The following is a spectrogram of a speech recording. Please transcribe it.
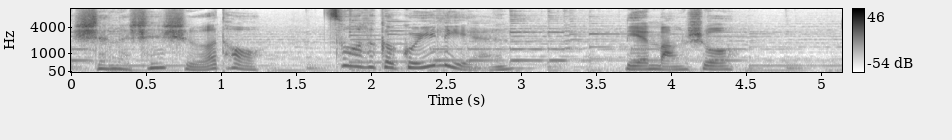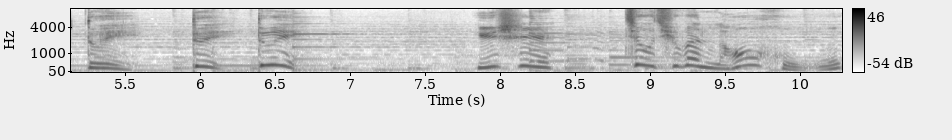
伸了伸舌头，做了个鬼脸。连忙说：“对，对，对。”于是就去问老虎。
